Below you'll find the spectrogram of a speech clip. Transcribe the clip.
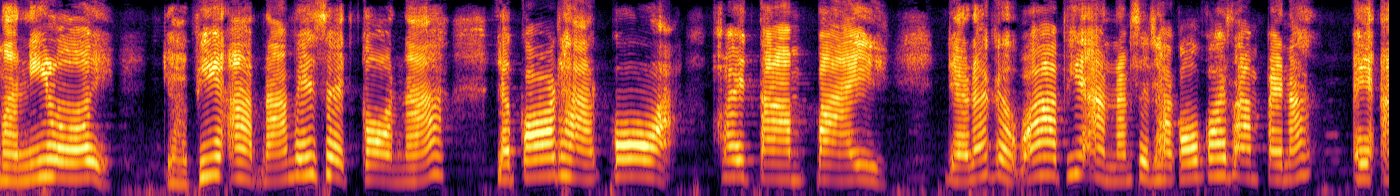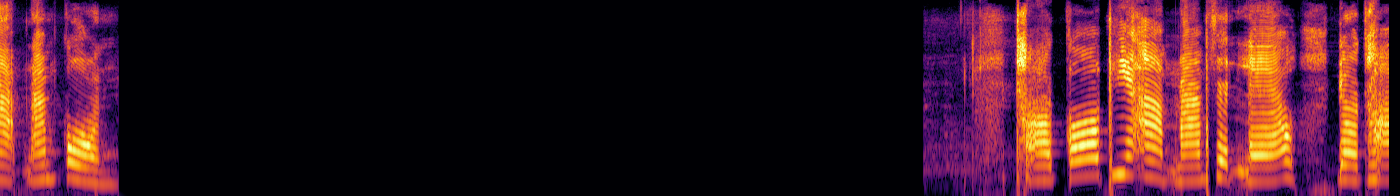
มานี่เลย เดี๋ยวพี่อาบน้ำให้เสร็จก่อนนะ แล้วก็ทาโก้อะ ค่อยตามไป เดี๋ยวถ้าเกิดว่าพี่อาบน้ำเสร็จทาโก้ก็ตามไปนะ ไปอาบน้ำก่อนทาโก้พี่อาบน้ำเสร็จแล้ว เดี๋ยวทา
